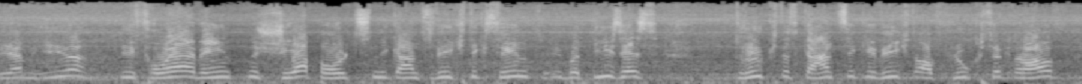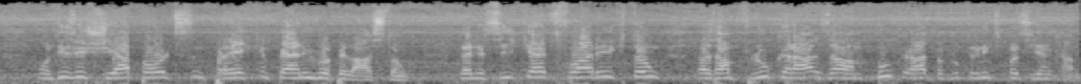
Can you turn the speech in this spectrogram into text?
Wir haben hier die vorher erwähnten Scherbolzen, die ganz wichtig sind. Über dieses drückt das ganze Gewicht auf Flugzeug drauf und diese Scherbolzen brechen bei einer Überbelastung. Das ist eine Sicherheitsvorrichtung, dass am, Flugrad, also am Bugrad beim Flugzeug nichts passieren kann.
